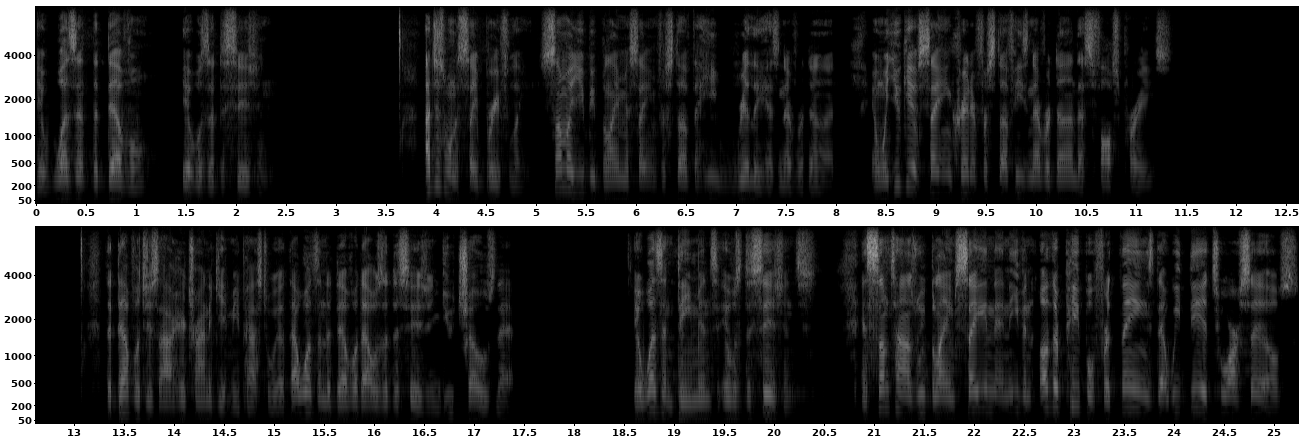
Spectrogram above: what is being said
It wasn't the devil, it was a decision. I just want to say briefly, some of you be blaming Satan for stuff that he really has never done. And when you give Satan credit for stuff he's never done, that's false praise. The devil just out here trying to get me, Pastor Will. That wasn't the devil, that was a decision. You chose that. It wasn't demons, it was decisions. And sometimes we blame Satan and even other people for things that we did to ourselves.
